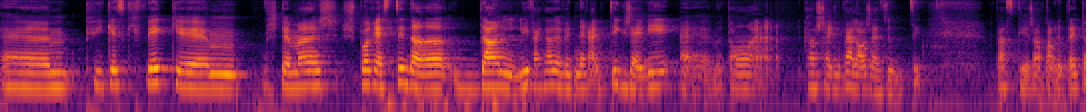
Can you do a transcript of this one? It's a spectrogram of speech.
euh, puis qu'est-ce qui fait que justement je, suis pas restée dans, dans les facteurs de vulnérabilité que j'avais mettons quand je suis arrivée à l'âge adulte parce que j'en parlerai peut-être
